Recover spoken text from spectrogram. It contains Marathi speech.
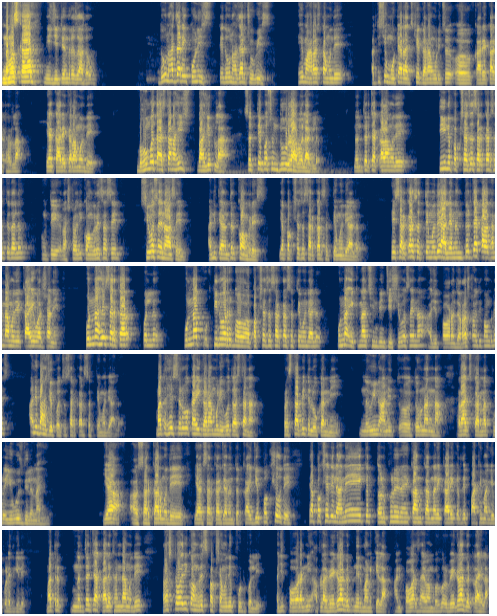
नमस्कार मी जितेंद्र जाधव. दोन हजार एकोणीस ते दोन हजार चोवीस हे महाराष्ट्रामध्ये अतिशय मोठ्या राजकीय घडामोडीचं कार्यकाळ ठरला. या कार्यकाळामध्ये बहुमत असतानाही भाजपला सत्तेपासून दूर राहावं लागलं. नंतरच्या काळामध्ये तीन पक्षाचं सरकार सत्तेत आलं. मग ते राष्ट्रवादी काँग्रेस असेल शिवसेना असेल आणि त्यानंतर काँग्रेस या पक्षाचं सरकार सत्तेमध्ये आलं. हे सरकार सत्तेमध्ये आल्यानंतरच्या कालखंडामध्ये काही वर्षाने पुन्हा हे सरकार पडलं. पुन्हा तीन वर पक्षाचं सरकार सत्तेमध्ये आलं. पुन्हा एकनाथ शिंदेची शिवसेना अजित पवारांचा राष्ट्रवादी काँग्रेस आणि भाजपचं सरकार सत्तेमध्ये आलं. मात्र हे सर्व काही घडामोडी होत असताना प्रस्थापित लोकांनी नवीन आणि तरुणांना राजकारणात पुढे येऊच दिलं नाही. या सरकारमध्ये या सरकारच्या नंतर काही जे पक्ष होते त्या पक्षातील अनेक तडफडीने काम करणारे कार्यकर्ते पाठीमागे पडत गेले. मात्र नंतरच्या कालखंडामध्ये राष्ट्रवादी काँग्रेस पक्षामध्ये फूट पडली. अजित पवारांनी आपला वेगळा गट निर्माण केला आणि पवार साहेबांबरोबर वेगळा गट राहिला.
